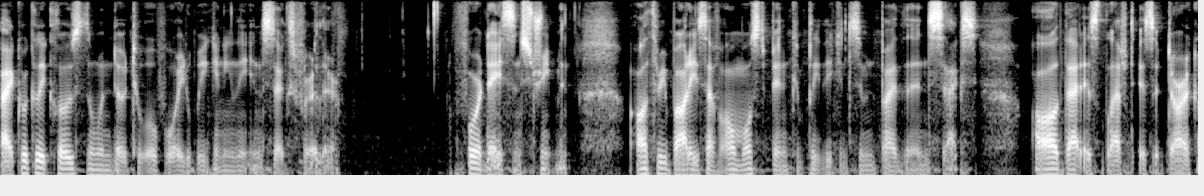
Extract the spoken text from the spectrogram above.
I quickly closed the window to avoid weakening the insects further. Four days since treatment. All three bodies have almost been completely consumed by the insects. All that is left is a dark,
